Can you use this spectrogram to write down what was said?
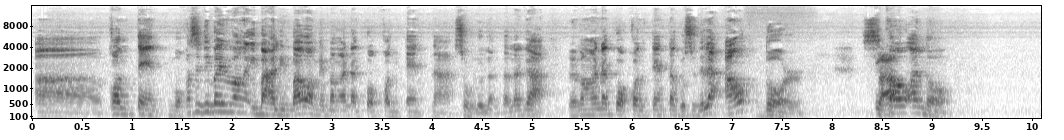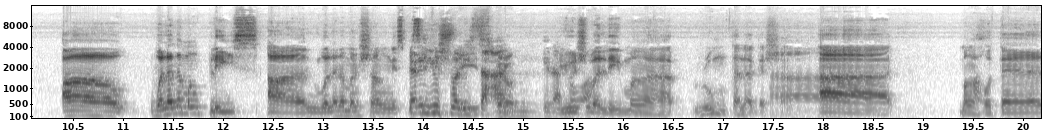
ah, content mo? Kasi di ba yung mga iba halimbawa, may mga nagko-content na solo lang talaga. May mga nagko-content na gusto nila outdoor. Sa, Ikaw ano? ah, wala namang place, ah, wala naman siyang specific usually place. saan pero ginagawa? usually mga room talaga siya. Ah. Ah, mga hotel,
